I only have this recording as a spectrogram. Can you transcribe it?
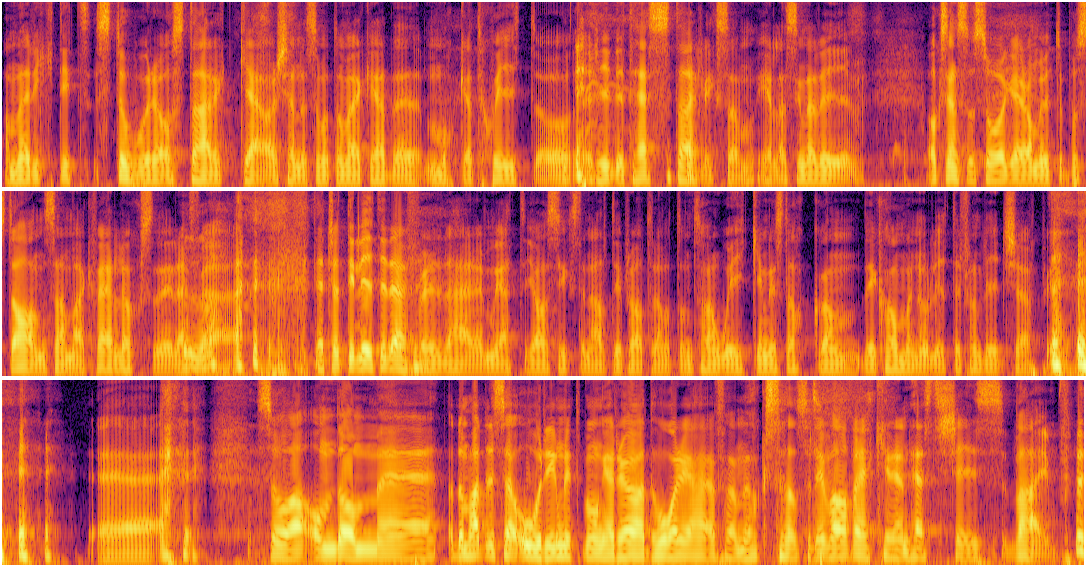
ja men riktigt stora och starka och kändes som att de verkligen hade mockat skit och ridit hästar liksom hela sina liv. Och sen så såg jag dem ute på stan samma kväll också. Det är därför jag, jag tror att det är lite därför det här med att jag och Sixten alltid pratar om att de tar en weekend i Stockholm. Det kommer nog lite från Lidköping. Eh, så om de, eh, de hade så här orimligt många rödhåriga här för mig också, så det var verkligen en hästtjejs-vibe.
